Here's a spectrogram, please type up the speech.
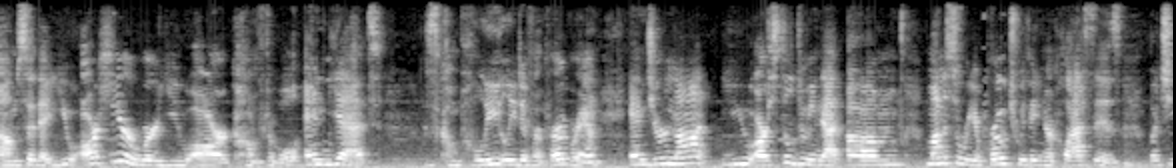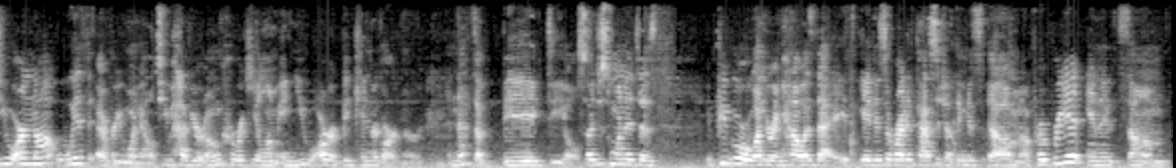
um, so that you are here where you are comfortable and yet it's a completely different program and you're not you are still doing that um, montessori approach within your classes but you are not with everyone else. You have your own curriculum and you are a big kindergartner and that's a big deal. So i just wanted to if people were wondering how is that it, it is a rite of passage. I think it's um, appropriate and it's um,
